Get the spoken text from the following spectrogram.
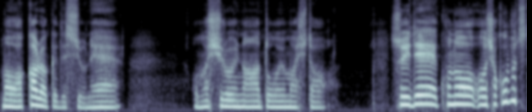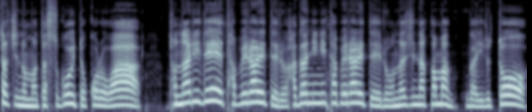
まあ分かるわけですよね。面白いなと思いました。それでこの植物たちのまたすごいところは隣で食べられてる肌煮に食べられている同じ仲間がいると、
